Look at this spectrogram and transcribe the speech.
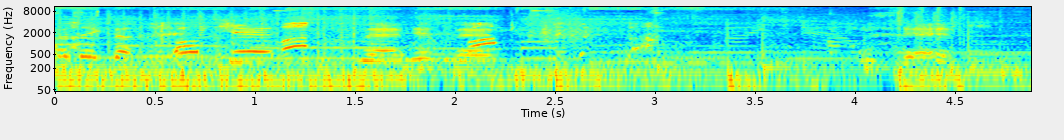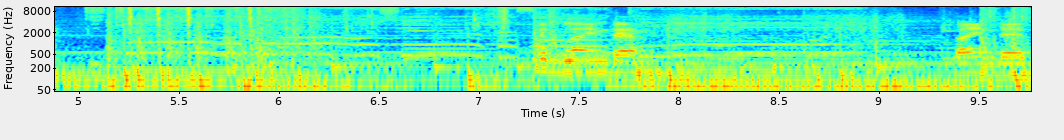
I'll take that. Oh, shit! Fuck. Dead, he's dead. He's dead. To blind them. Blinded.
